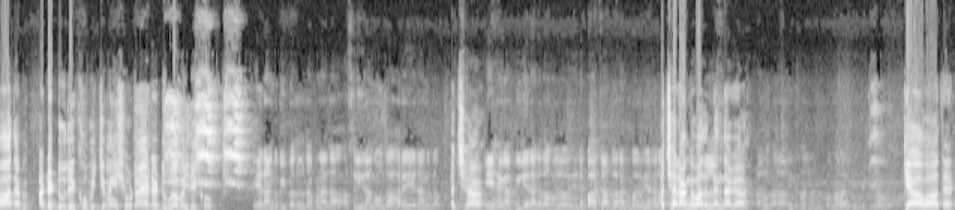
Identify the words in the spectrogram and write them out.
ਬਾਤ ਹੈ ਆ ਡੱਡੂ ਦੇਖੋ ਬਈ ਜਿਵੇਂ ਹੀ ਛੋਟਾ ਜਿਹਾ ਡੱਡੂ ਆ ਬਈ ਦੇਖੋ। ਇਹ ਰੰਗ ਵੀ ਬਦਲਦਾ ਆਪਣਾ ਇਹਦਾ ਅਸਲੀ ਰੰਗ ਹੁੰਦਾ ਹਰੇ ਰੰਗ ਦਾ। ਅੱਛਾ। ਇਹ ਹੈਗਾ ਪੀਲੇ ਰੰਗ ਦਾ ਹੋਇਆ ਹੋਇਆ ਇਹਨੇ ਬਾਅਦ ਚ ਆਪਦਾ ਰੰਗ ਬਦਲ ਕੇ ਹਰਾ। ਅੱਛਾ ਰੰਗ ਬਦਲ ਲੈਂਦਾਗਾ। ਤੁਹਾਨੂੰ ਹਰਾ ਵੀ ਦਿਖਾਣਾ ਮੈਨੂੰ ਹਰਾ ਵੀ ਚ ਕਿਹਾ ਹੋਇਆ। ਕੀ ਬਾਤ ਹੈ।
